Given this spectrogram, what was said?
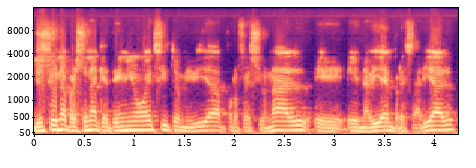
Yo soy una persona que he tenido éxito en mi vida profesional, en la vida empresarial,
